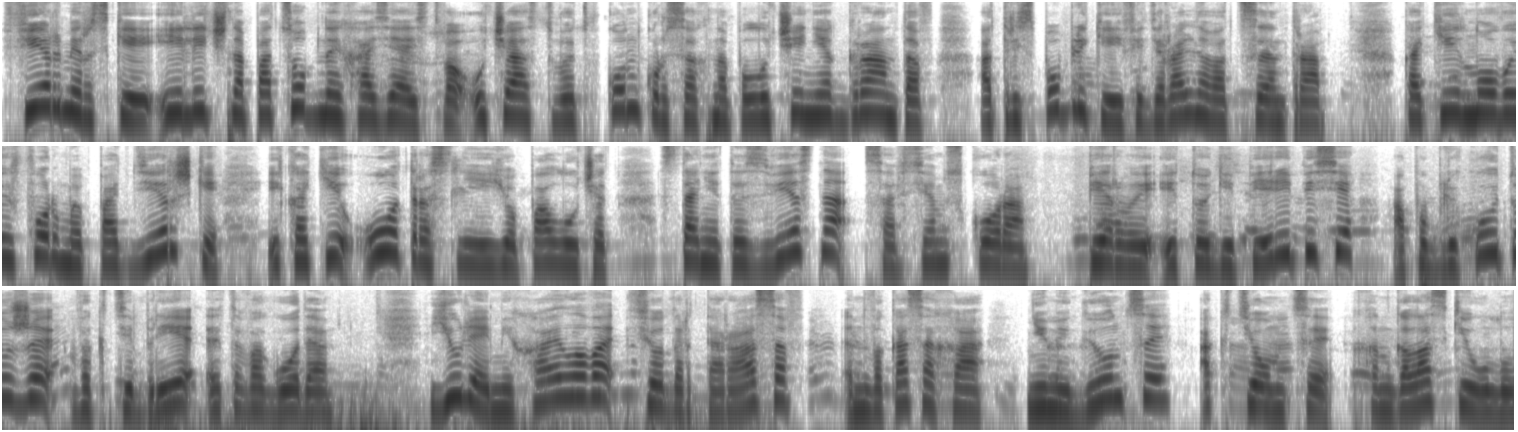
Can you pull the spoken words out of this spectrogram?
Фермерские и лично подсобные хозяйства участвуют в конкурсах на получение грантов от республики и федерального центра. Какие новые формы поддержки и какие отрасли ее получат, станет известно совсем скоро. Первые итоги переписи опубликуют уже в октябре этого года. Юлия Михайлова, Федор Тарасов, НВК «Саха», Нюмигюнцы, Актемцы, Хангаласский улус.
